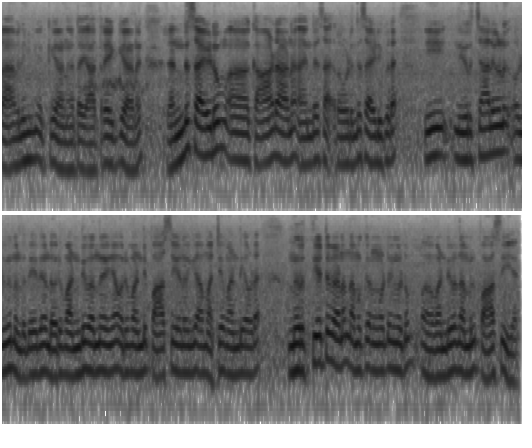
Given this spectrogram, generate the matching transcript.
ട്രാവലിംഗ് ഒക്കെയാണ് കേട്ടോ യാത്രയൊക്കെയാണ്. രണ്ട് സൈഡും കാടാണ്. അതിന്റെ റോഡിന്റെ സൈഡിൽ കൂടെ ഈ നീർച്ചാലുകൾ ഒഴുകുന്നുണ്ട്. ദേ കണ്ടോ ഒരു വണ്ടി വന്നു കഴിഞ്ഞാൽ ഒരു വണ്ടി പാസ് ചെയ്യണമെങ്കിൽ ആ മറ്റേ വണ്ടി അവിടെ നിർത്തിയിട്ട് വേണം നമുക്ക് അങ്ങോട്ടും ഇങ്ങോട്ടും വണ്ടികൾ തമ്മിൽ പാസ് ചെയ്യാൻ.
